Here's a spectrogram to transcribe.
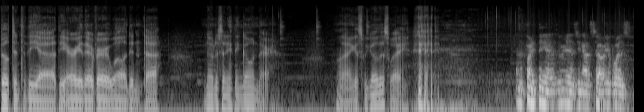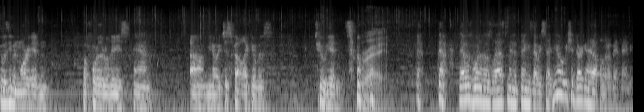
built into the uh, the area there very well. I didn't uh, notice anything going there. Well, I guess we go this way. And the funny thing is, is you know, so it was it was even more hidden before the release, and um, you know, it just felt like it was too hidden. So right. That that was one of those last minute things that we said, you know, we should darken that up a little bit, maybe.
